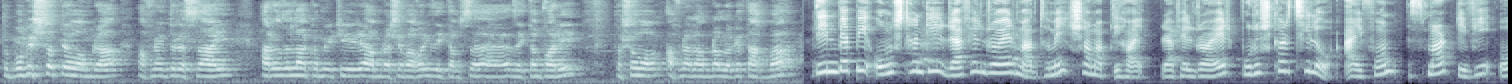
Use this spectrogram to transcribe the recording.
তো ভবিষ্যতেও আমরা আপনাদের চাই। আরও জেলা কমিটির আমরা সেবা করে, যাইতাম যাইতাম পারি তো সব আপনারা আমরা লগে থাকবা। দিনব্যাপী অনুষ্ঠানটি রাফেল ড্রয়ের মাধ্যমে সমাপ্তি হয়। রাফেল ড্রয়ের পুরস্কার ছিল আইফোন স্মার্ট টিভি ও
